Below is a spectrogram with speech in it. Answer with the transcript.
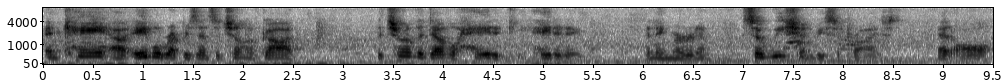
and Cain, uh, Abel represents the children of God. The children of the devil hated hated Abel, and they murdered him. So we shouldn't be surprised at all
